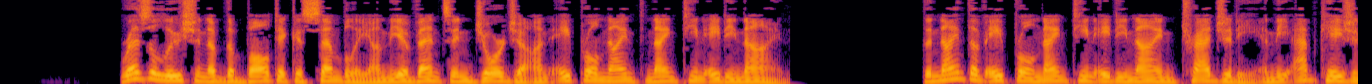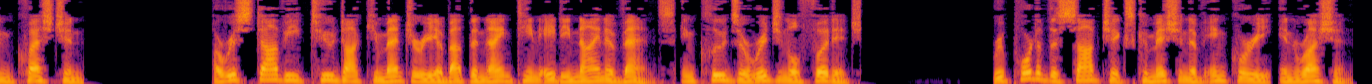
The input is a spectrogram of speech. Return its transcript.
Resolution of the Baltic Assembly on the events in Georgia on April 9, 1989 The 9th of April 1989 tragedy and the Abkhazian question. A Rustavi 2 documentary about the 1989 events includes original footage. Report of the Sobchak's Commission of Inquiry in Russian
